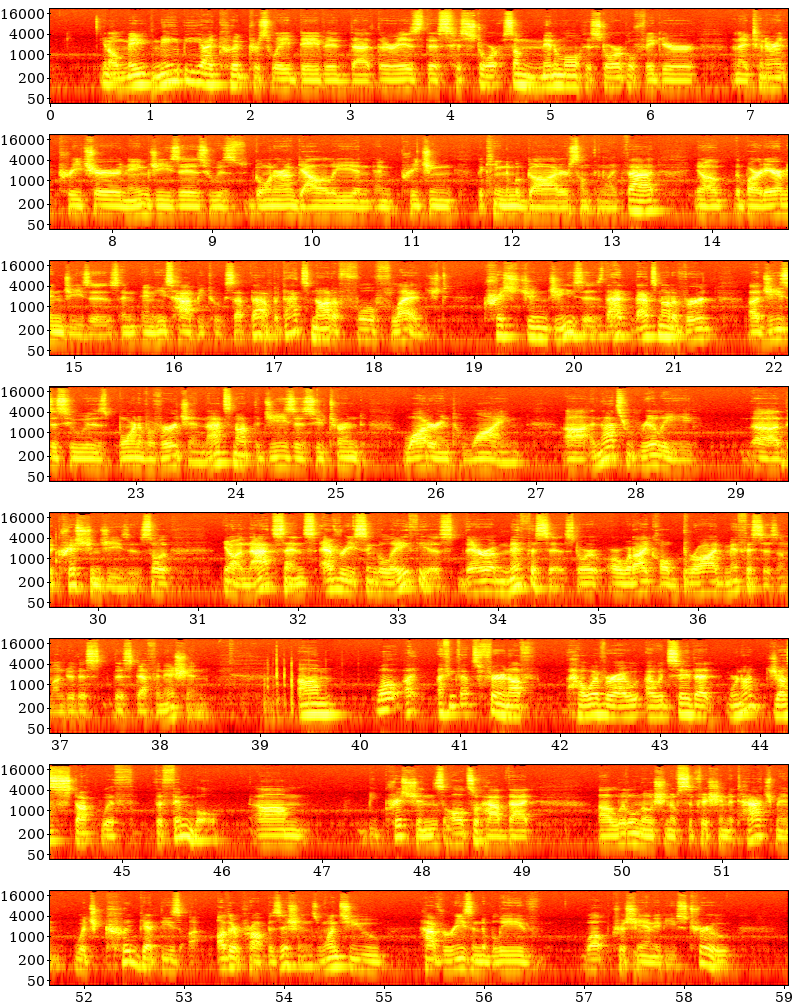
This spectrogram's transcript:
you know may, maybe I could persuade David that there is this histor- some minimal historical figure an itinerant preacher named Jesus who is going around Galilee and, and preaching the kingdom of God or something like that. You know, the Bart Ehrman Jesus, and, and he's happy to accept that. But that's not a full fledged Christian Jesus. That that's not a vir- a Jesus who is born of a virgin. That's not the Jesus who turned water into wine. Uh, and that's really uh, the Christian Jesus. So you know, in that sense, every single atheist, they're a mythicist, or, or what I call broad mythicism under this, this definition. Um, well, I, I think that's fair enough. However, I, w- I would say that we're not just stuck with the thimble. Um, Christians also have that uh, little notion of sufficient attachment, which could get these other propositions. Once you have reason to believe, well, Christianity is true,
